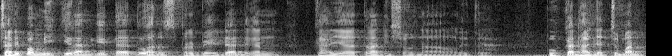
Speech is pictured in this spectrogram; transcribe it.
jadi pemikiran kita itu harus berbeda dengan gaya tradisional itu. Bukan hanya cuman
